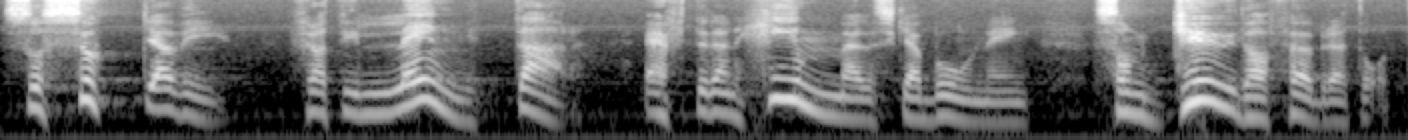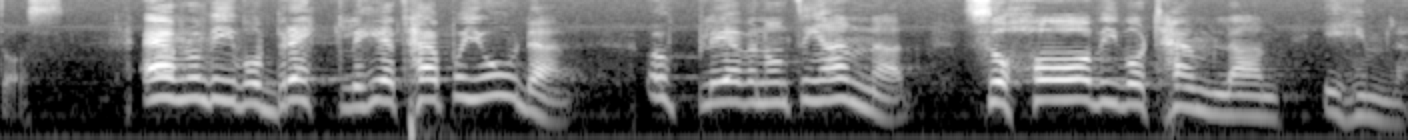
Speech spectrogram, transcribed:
så suckar vi för att vi längtar efter den himmelska boning som Gud har förberett åt oss. Även om vi i vår bräcklighet här på jorden upplever någonting annat, så har vi vårt hemland i himlen.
